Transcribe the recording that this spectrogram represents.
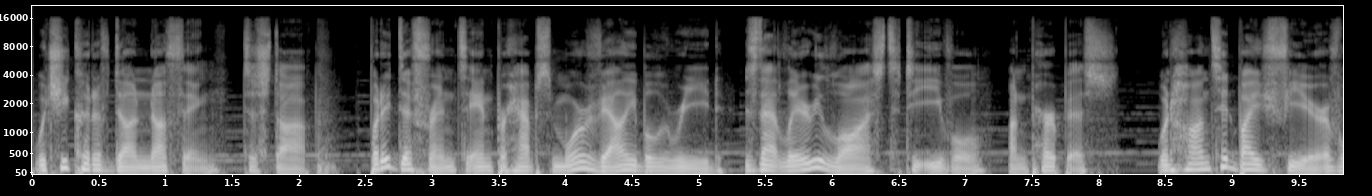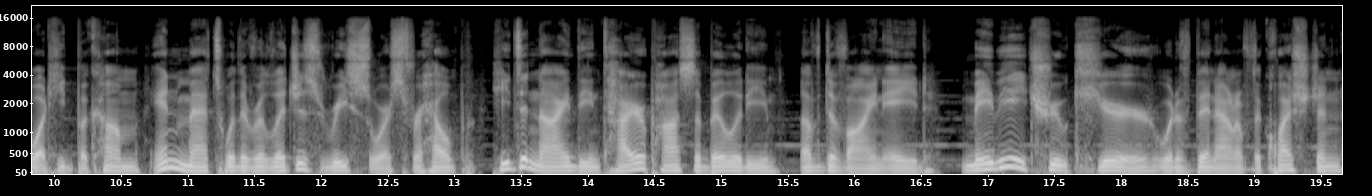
which he could have done nothing to stop. But a different and perhaps more valuable read is that Larry lost to evil on purpose. When haunted by fear of what he'd become and met with a religious resource for help, he denied the entire possibility of divine aid. Maybe a true cure would have been out of the question,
